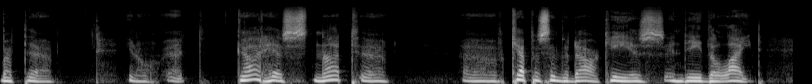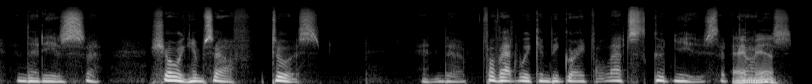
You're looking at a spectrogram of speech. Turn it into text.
But uh, you know, God has not uh, uh, kept us in the dark. He is indeed the light, and that is uh, showing Himself to us. And uh, for that we can be grateful. That's good news that Amen. God is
